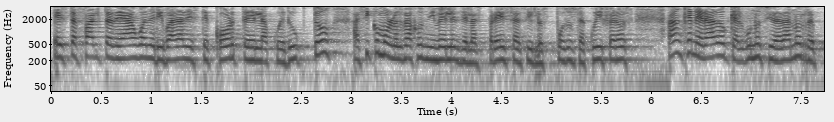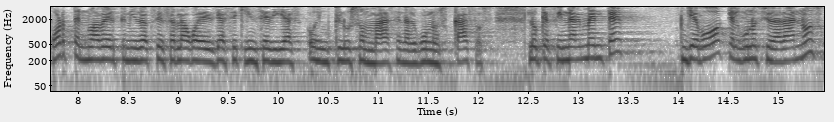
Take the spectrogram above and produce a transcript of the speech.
Esta falta de agua derivada de este corte del acueducto, así como los bajos niveles de las presas y los pozos acuíferos, han generado que algunos ciudadanos reporten no haber tenido acceso al agua desde hace 15 días o incluso más en algunos casos, lo que finalmente llevó a que algunos ciudadanos,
